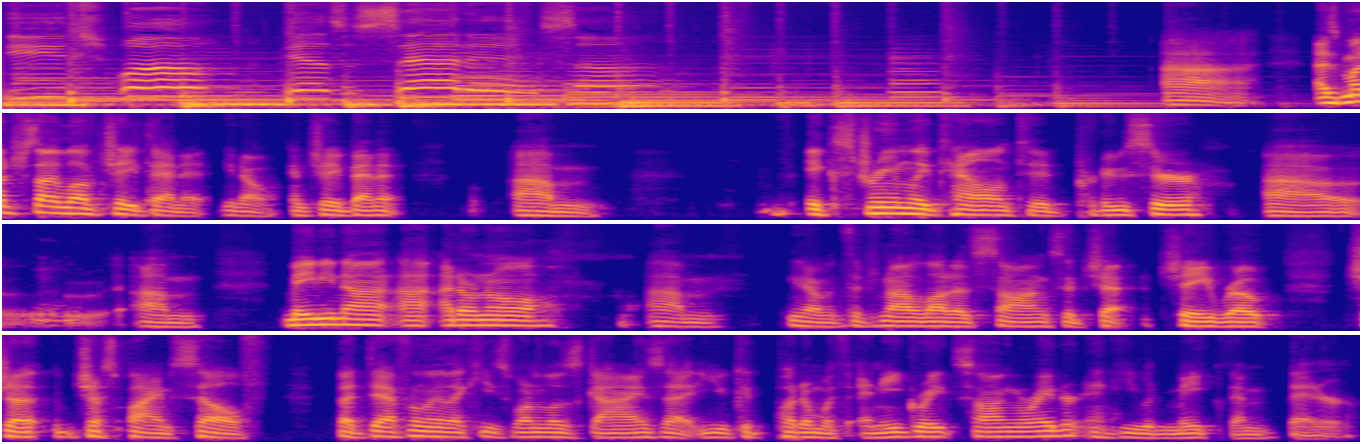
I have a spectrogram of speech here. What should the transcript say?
Each one is a setting sun. uh as much as I love Jay Bennett, you know, and Jay Bennett, um, extremely talented producer, Uh, um, maybe not. I, I don't know. Um, you know, there's not a lot of songs that J- Jay wrote ju- just by himself, but definitely like he's one of those guys that you could put him with any great songwriter and he would make them better.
